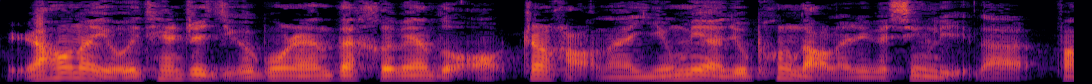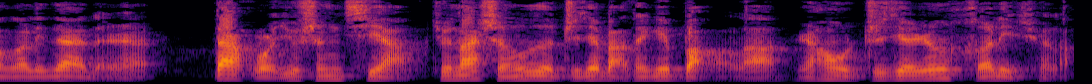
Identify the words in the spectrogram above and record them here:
然后呢，有一天这几个工人在河边走，正好呢迎面就碰到了这个姓李的放高利贷的人。大伙儿就生气啊，就拿绳子直接把他给绑了，然后直接扔河里去了。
